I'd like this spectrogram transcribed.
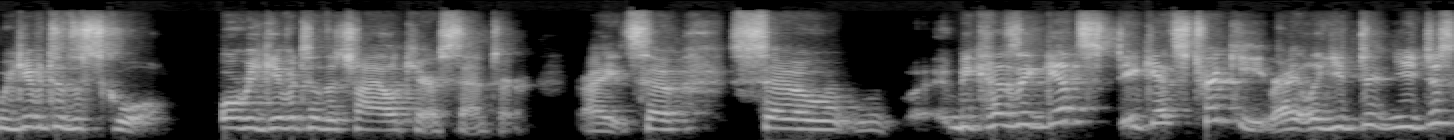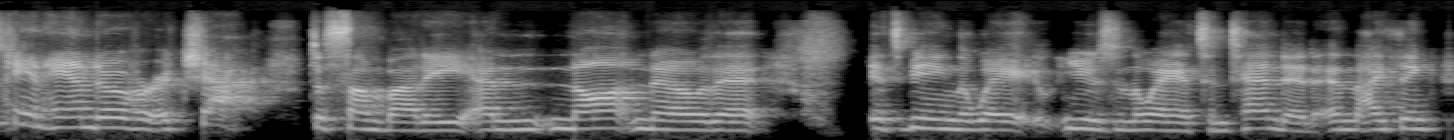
we give it to the school or we give it to the child care center right? So so because it gets it gets tricky right? Like you you just can't hand over a check to somebody and not know that it's being the way used in the way it's intended. And i think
